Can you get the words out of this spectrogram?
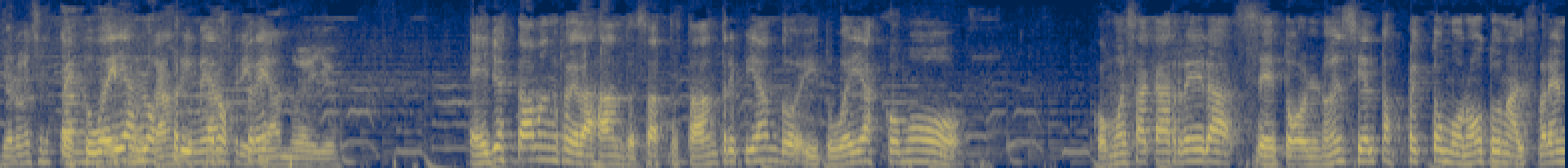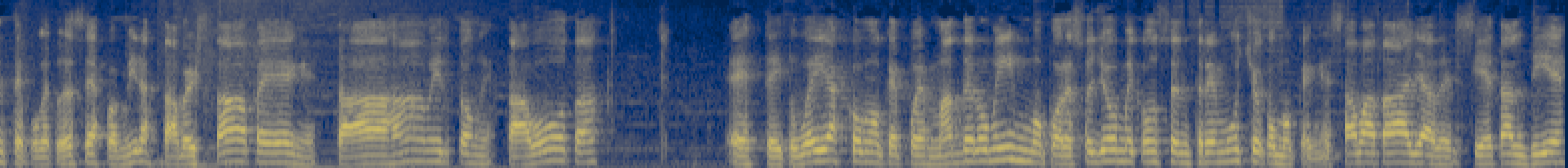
Yo creo que se estaban tú veías los primeros tres. ellos. Ellos estaban relajando exacto estaban tripeando y tú veías cómo cómo esa carrera se tornó en cierto aspecto monótona al frente porque tú decías pues mira está Verstappen está Hamilton está Bottas este, y tú veías como que pues más de lo mismo, por eso yo me concentré mucho como que en esa batalla del 7 al 10,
